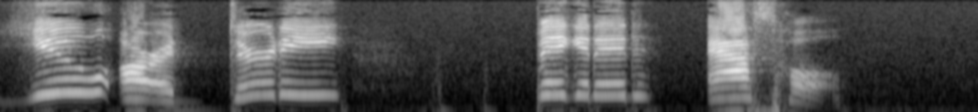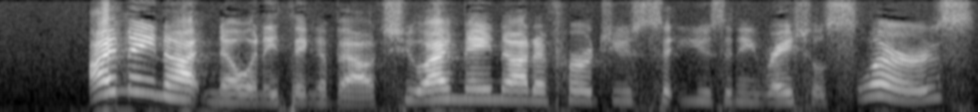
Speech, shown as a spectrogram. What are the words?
You are a dirty, bigoted asshole. I may not know anything about you. I may not have heard you use any racial slurs,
